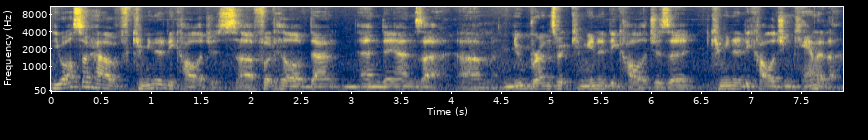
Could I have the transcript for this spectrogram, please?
you also have community colleges. Uh, Foothill of Dan- and De Anza, um, New Brunswick Community College is a community college in Canada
